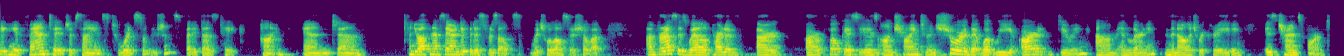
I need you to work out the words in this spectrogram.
taking advantage of science towards solutions, but it does take time. And, um, and you often have serendipitous results, which will also show up. Um, for us as well, part of our our focus is on trying to ensure that what we are doing um, and learning and the knowledge we're creating is transformed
